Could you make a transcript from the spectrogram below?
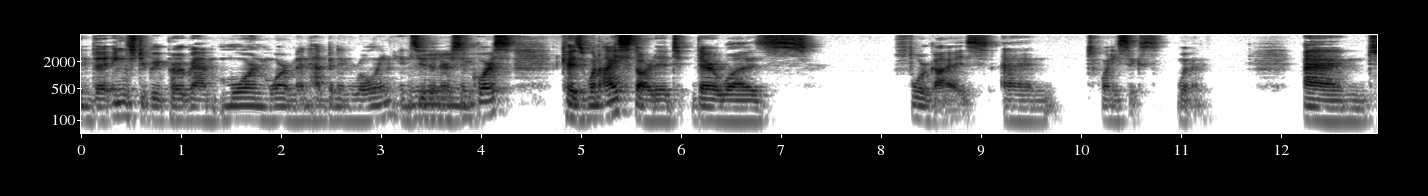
in the English degree program, more and more men have been enrolling into the nursing course. Because when I started, there was four guys and 26 women. And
